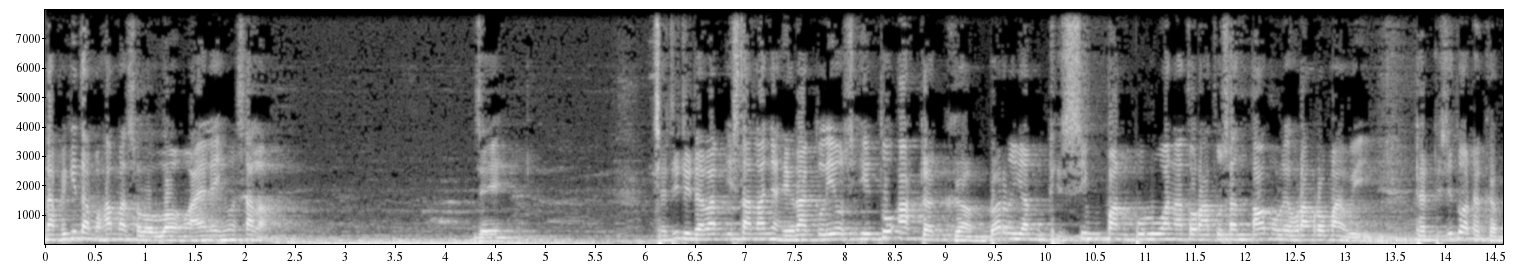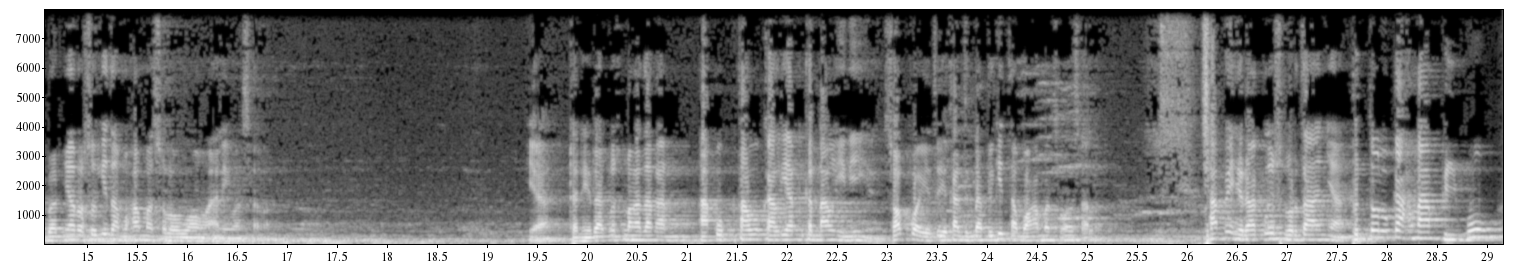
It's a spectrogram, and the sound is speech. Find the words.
Nabi kita Muhammad Shallallahu Alaihi Wasallam. Jadi di dalam istananya Heraklius itu ada gambar yang disimpan puluhan atau ratusan tahun oleh orang Romawi dan di situ ada gambarnya Rasul kita Muhammad Shallallahu Alaihi Wasallam. Ya, dan Heraklius mengatakan, aku tahu kalian kenal ini. Sopo itu ya kanjeng Nabi kita Muhammad SAW. Sampai Heraklius bertanya, betulkah nabimu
